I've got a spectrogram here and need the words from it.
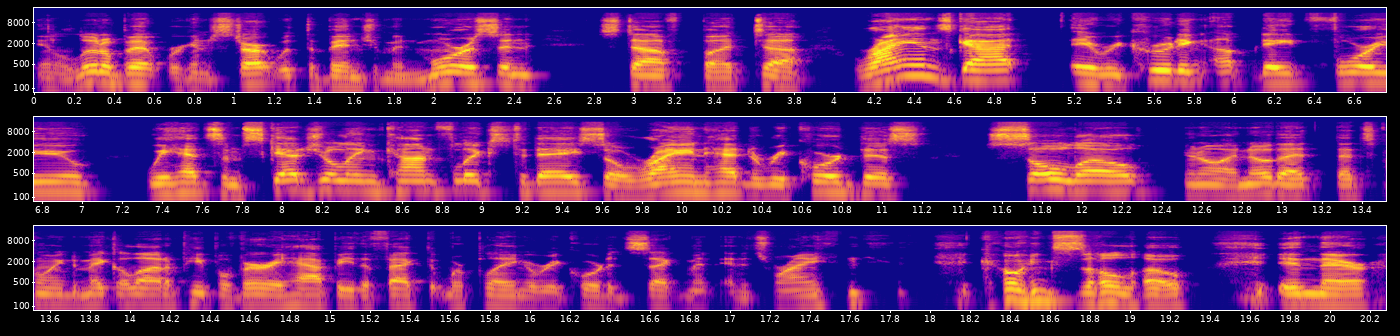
in a little bit. We're going to start with the Benjamin Morrison stuff, but uh, Ryan's got a recruiting update for you. We had some scheduling conflicts today, so Ryan had to record this solo. You know, I know that that's going to make a lot of people very happy. The fact that we're playing a recorded segment and it's Ryan going solo in there.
